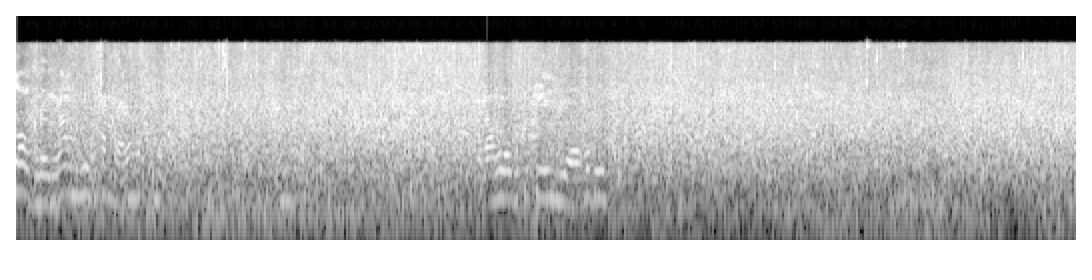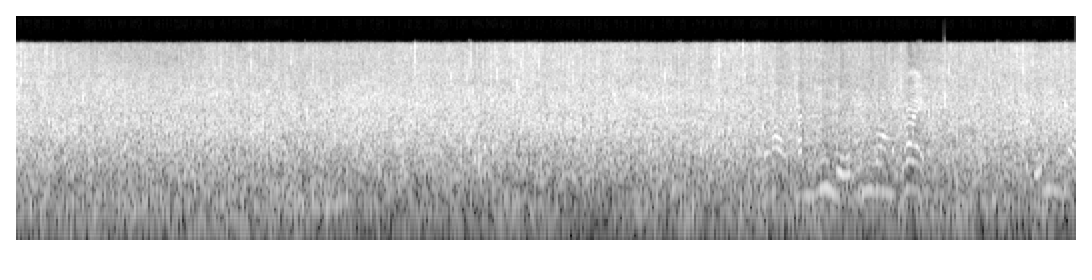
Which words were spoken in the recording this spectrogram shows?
รอบหนึ่งแล้วมันขั้นไหนครับกำลังลงจะตีเหยื่อพอดีว่าคันนี้อยู่นี่ว่าไม่ใช่เดี๋ยวนี้เนี่ย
